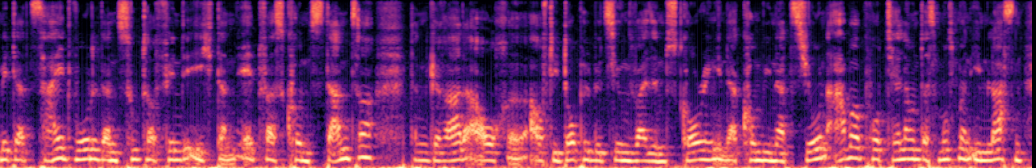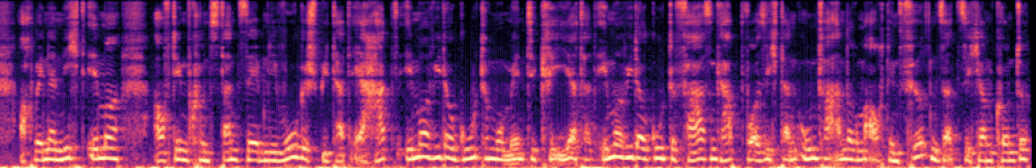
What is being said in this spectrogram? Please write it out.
mit der Zeit wurde dann Suter, finde ich, dann etwas konstanter, dann gerade auch äh, auf die Doppel beziehungsweise im Scoring in der Kombination, aber Portella, und das muss man ihm lassen, auch wenn er nicht immer auf dem konstant selben Niveau gespielt hat, er hat immer wieder gute Momente kreiert, hat immer wieder gute Phasen gehabt, wo er sich dann unter anderem auch den vierten Satz sichern konnte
